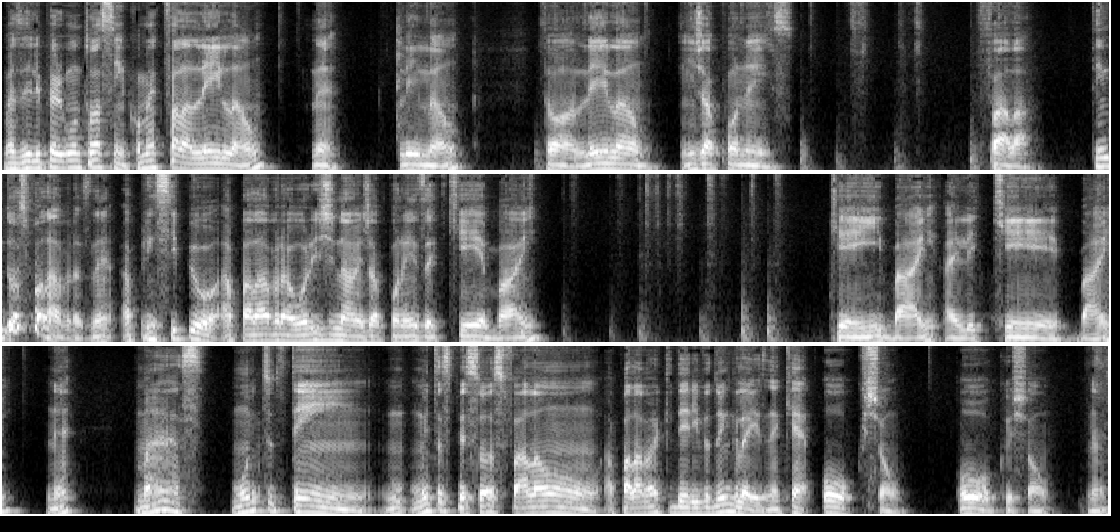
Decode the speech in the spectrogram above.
Mas ele perguntou assim, como é que fala leilão, né? Leilão. Então, ó, leilão em japonês fala. Tem duas palavras, né? A princípio, a palavra original em japonês é keibai. Keibai, aí ele keibai, né? Mas muito tem, muitas pessoas falam a palavra que deriva do inglês, né? Que é auction, auction, né?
